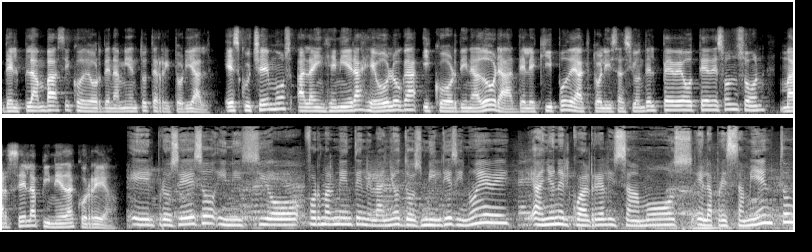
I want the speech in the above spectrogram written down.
del Plan Básico de Ordenamiento Territorial. Escuchemos a la ingeniera geóloga y coordinadora del equipo de actualización del PBOT de Sonsón, Marcela Pineda Correa. El proceso inició formalmente en el año 2019, año en el cual realizamos el apresamiento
